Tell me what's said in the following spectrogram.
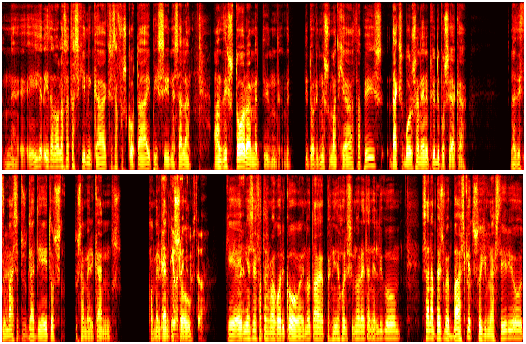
Ναι, ε, ήταν- ήταν όλα αυτά τα σκηνικά, ξέρεις, τα φουσκωτά, οι πισίνες, αλλά αν δεις τώρα με την, με την τωρινή σου ματιά, θα πεις, εντάξει, μπορούσαν να είναι πιο εντυπωσιακά. Δηλαδή, θυμάσαι τους Gladiators, τους Αμερικάνους, το αμερικάνικο Ναι, τι ωραίο show, ήταν αυτό. και έμοιαζε φαντασμαγορικό, ενώ τα παιχνίδια χωρίς σύνορα ήταν λίγο σαν να παίζουμε μπάσκετ στο γυμναστήριο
